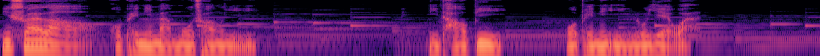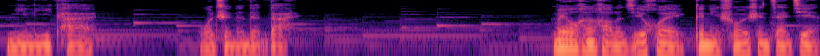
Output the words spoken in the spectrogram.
你衰老，我陪你满目疮痍；你逃避，我陪你引入夜晚；你离开。我只能等待，没有很好的机会跟你说一声再见，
